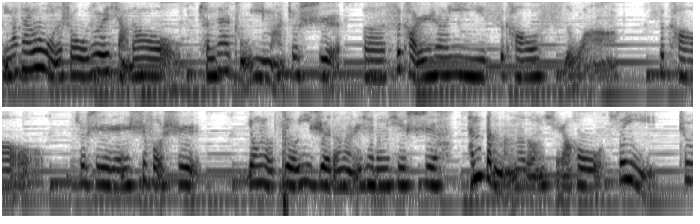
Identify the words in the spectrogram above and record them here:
你刚才问我的时候，我就会想到存在主义嘛，就是呃，思考人生的意义，思考死亡，思考就是人是否是。拥有自由意志等等这些东西是很本能的东西，然后所以就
